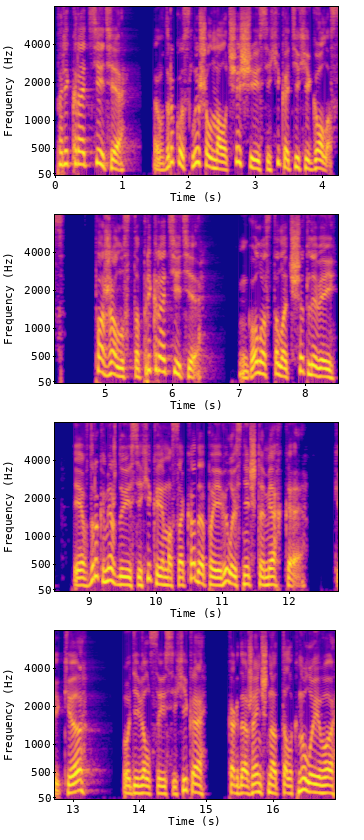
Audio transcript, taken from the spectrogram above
прекратите!» Вдруг услышал молчащий Исихика тихий голос. «Пожалуйста, прекратите!» Голос стал отчетливей, и вдруг между Исихика и Масакада появилось нечто мягкое. «Кикё?» – удивился Исихика, когда женщина оттолкнула его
